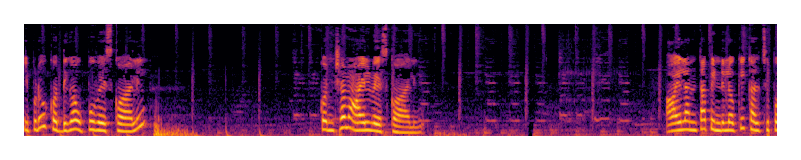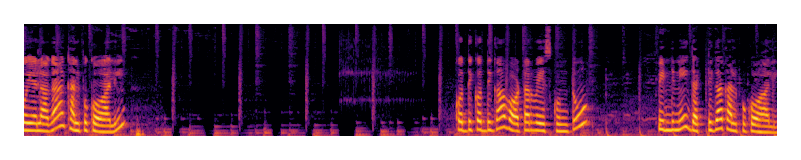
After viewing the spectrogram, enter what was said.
ఇప్పుడు కొద్దిగా ఉప్పు వేసుకోవాలి. కొంచెం ఆయిల్ వేసుకోవాలి. ఆయిల్ అంతా పిండిలోకి కలిసిపోయేలాగా కలుపుకోవాలి. కొద్ది కొద్దిగా వాటర్ వేసుకుంటూ పిండిని గట్టిగా కలుపుకోవాలి.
